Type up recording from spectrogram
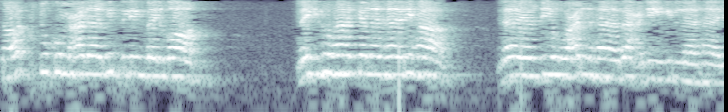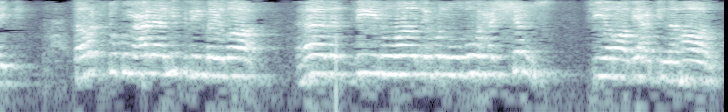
تركتكم على مثل البيضاء. ليلها كنهارها لا يزيغ عنها بعدي إلا هالك. تركتكم على مثل البيضاء. هذا الدين واضح وضوح الشمس في رابعة النهار.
